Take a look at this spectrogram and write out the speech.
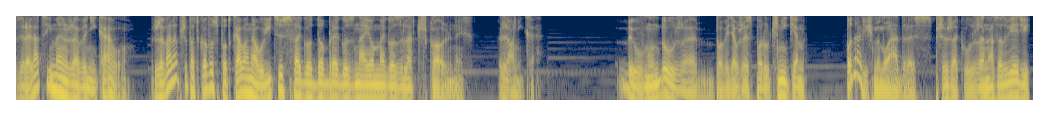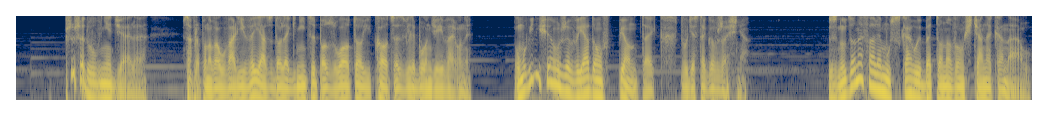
Z relacji męża wynikało, że Wala przypadkowo spotkała na ulicy swego dobrego znajomego z lat szkolnych, Lońkę. Był w mundurze, powiedział, że jest porucznikiem. Podaliśmy mu adres, przyrzekł, że nas odwiedzi. Przyszedł w niedzielę. Zaproponował Wali wyjazd do Legnicy po złoto i koce z wielbłądziej wełny. Umówili się, że wyjadą w piątek, 20 września. Znudzone fale muskały betonową ścianę kanału.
